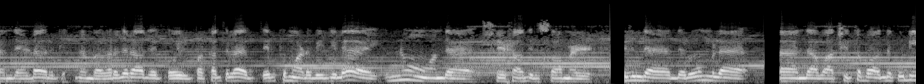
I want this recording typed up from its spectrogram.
அந்த இடம் இருக்கு. நம்ம வரதராஜ கோயில் பக்கத்துல தெற்கு மாட வீதியில இன்னும் அந்த சேஷாதிரி சுவாமி இருந்த அந்த ரூம்ல அந்த சித்தப்பா வந்து குடி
